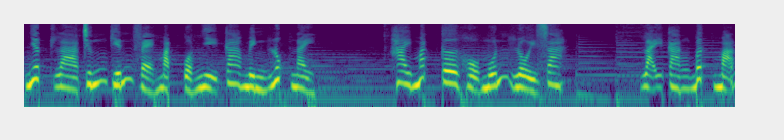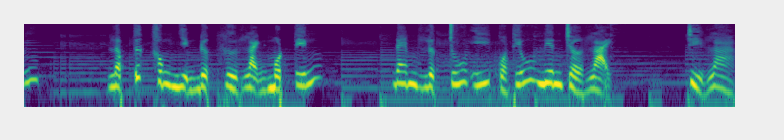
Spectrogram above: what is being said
Nhất là chứng kiến vẻ mặt của nhị ca mình lúc này. Hai mắt cơ hồ muốn lồi ra. Lại càng bất mãn. Lập tức không nhịn được hừ lạnh một tiếng. Đem lực chú ý của thiếu niên trở lại. Chỉ là,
